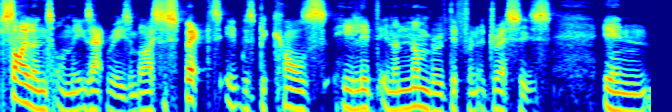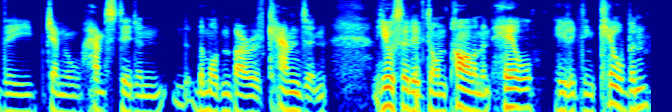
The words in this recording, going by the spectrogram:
silent on the exact reason, but I suspect it was because he lived in a number of different addresses in the general Hampstead and the modern borough of Camden. He also lived on Parliament Hill. He lived in Kilburn.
